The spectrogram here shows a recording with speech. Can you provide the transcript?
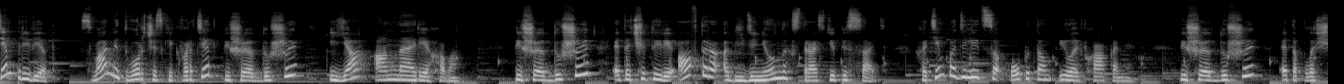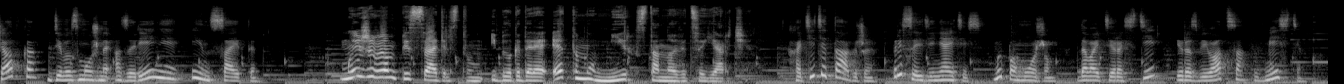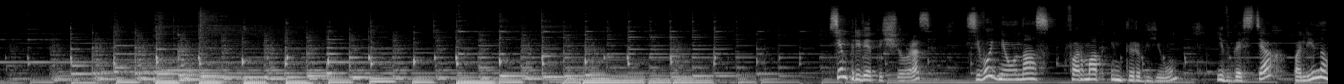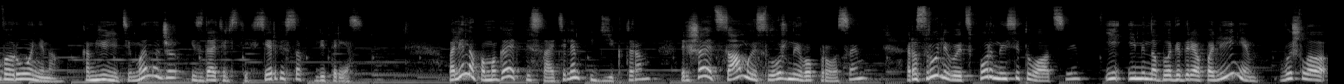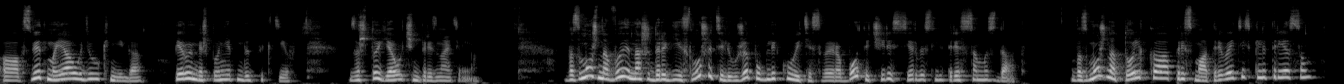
Всем привет! С вами творческий квартет «Пиши от души» и я, Анна Орехова. «Пиши от души» – это четыре автора, объединенных страстью писать. Хотим поделиться опытом и лайфхаками. «Пиши от души» – это площадка, где возможны озарения и инсайты. Мы живем писательством, и благодаря этому мир становится ярче. Хотите также? Присоединяйтесь, мы поможем. Давайте расти и развиваться вместе. Всем привет еще раз! Сегодня у нас формат интервью, и в гостях Полина Воронина, комьюнити-менеджер издательских сервисов Литрес. Полина помогает писателям и дикторам, решает самые сложные вопросы, разруливает спорные ситуации. И именно благодаря Полине вышла а, в свет моя аудиокнига «Первый межпланетный детектив», за что я очень признательна. Возможно, вы, наши дорогие слушатели, уже публикуете свои работы через сервис Литрес Самиздат. Возможно, только присматривайтесь к литресу.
